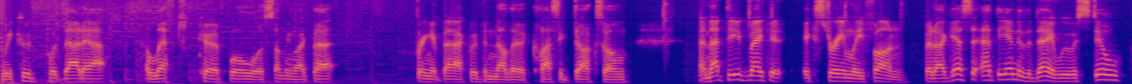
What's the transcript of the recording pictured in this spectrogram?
We could put that out, a left curveball or something like that, bring it back with another classic duck song. And that did make it extremely fun. But I guess at the end of the day, we were still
